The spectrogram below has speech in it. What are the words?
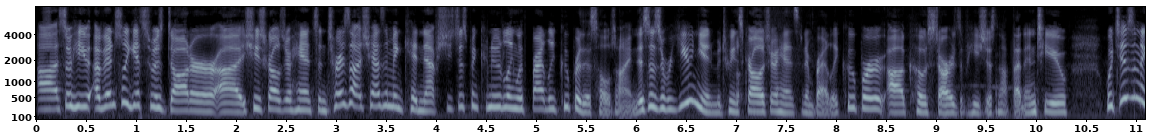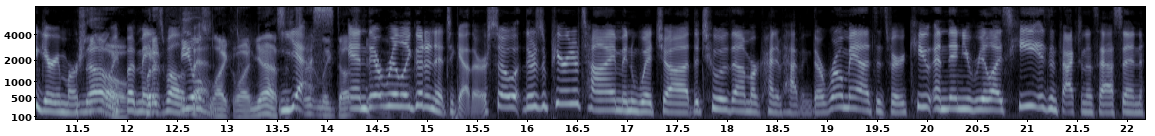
Uh, so he eventually gets to his daughter. Uh, she's Scarlett Johansson. Turns out she hasn't been kidnapped. She's just been canoodling with Bradley Cooper this whole time. This is a reunion between Scarlett Johansson and Bradley Cooper, uh, co-stars of He's Just Not That Into You, which isn't a Garry Marshall no, joint, but may as it well have feels like one. Yes, it yes, certainly does. and they're really good in it together. So there's a period of time in which uh, the two of them are kind of having their romance. It's very cute, and then you realize he is in fact an assassin.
